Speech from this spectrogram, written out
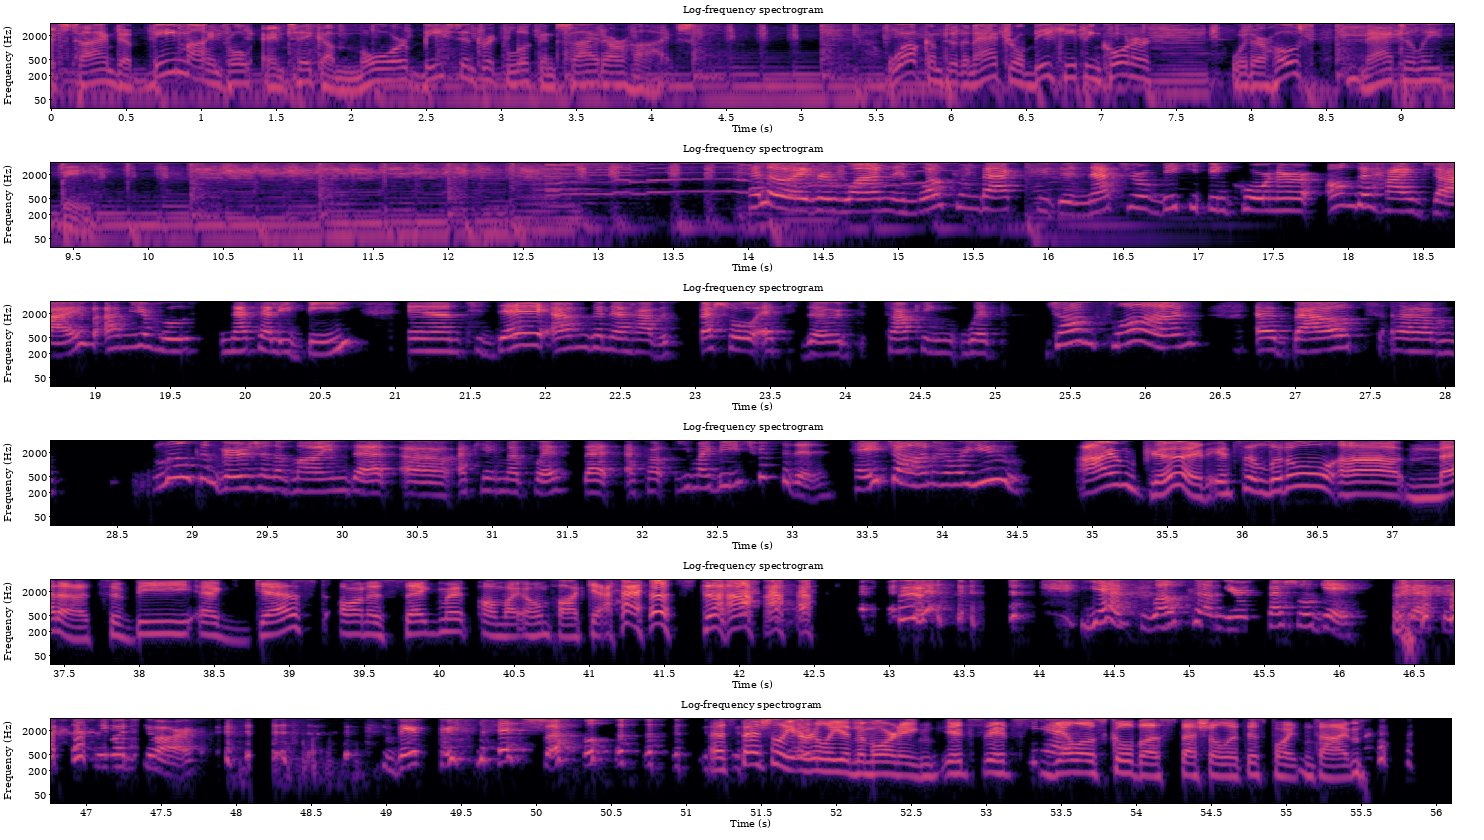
It's time to be mindful and take a more bee centric look inside our hives. Welcome to the Natural Beekeeping Corner with our host, Nathalie B. Hello, everyone, and welcome back to the Natural Beekeeping Corner on the Hive Jive. I'm your host, Nathalie B. And today I'm going to have a special episode talking with John Swan about um, little conversion of mine that uh, I came up with that I thought you might be interested in. Hey, John, how are you? I'm good. It's a little uh meta to be a guest on a segment on my own podcast. yes, welcome. You're a special guest. That's exactly what you are. Very special. Especially early in the morning. It's it's yeah. yellow school bus special at this point in time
